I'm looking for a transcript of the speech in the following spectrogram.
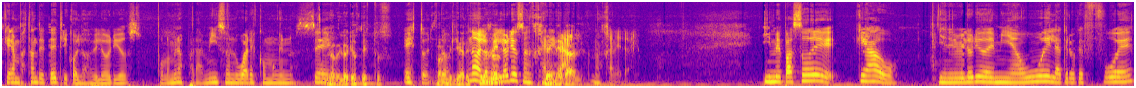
que eran bastante tétricos los velorios, por lo menos para mí son lugares como que no sé. Los velorios de estos. Esto, los- familiares no, los velorios en general, general. En general. Y me pasó de, ¿qué hago? Y en el velorio de mi abuela, creo que fue,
